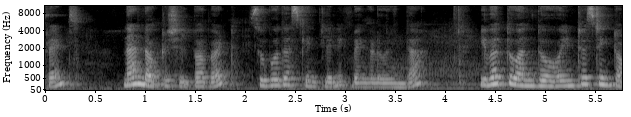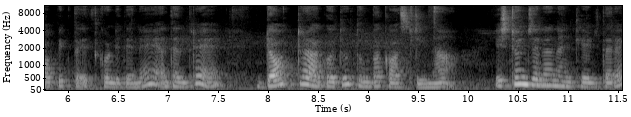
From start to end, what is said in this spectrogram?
ಫ್ರೆಂಡ್ಸ್ ನಾನು doctor Shilpa Bhat, Subodha skin clinic ಬೆಂಗಳೂರಿಂದ. ಇವತ್ತು ಒಂದು ಇಂಟ್ರೆಸ್ಟಿಂಗ್ ಟಾಪಿಕ್ ಎತ್ಕೊಂಡಿದ್ದೇನೆ ಅದಂದರೆ ಡಾಕ್ಟ್ರ್ ಆಗೋದು ತುಂಬ ಕಾಸ್ಟ್ಲಿನಾ ಎಷ್ಟೊಂದು ಜನ ನಂಗೆ ಕೇಳ್ತಾರೆ,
